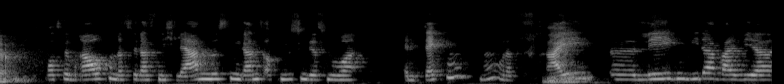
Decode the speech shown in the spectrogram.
ja. was wir brauchen, dass wir das nicht lernen müssen. Ganz oft müssen wir es nur entdecken ne, oder freilegen äh, wieder, weil wir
